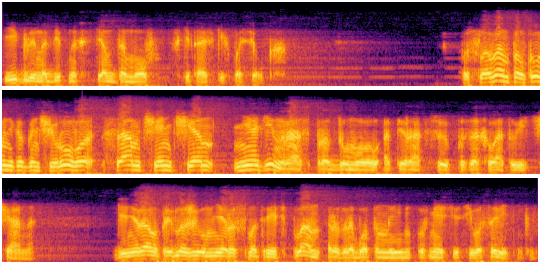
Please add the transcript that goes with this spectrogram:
и глинобитных стен домов в китайских поселках. По словам полковника Гончарова, сам Чен Чен не один раз продумывал операцию по захвату Ичана. Генерал предложил мне рассмотреть план, разработанный им вместе с его советником.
